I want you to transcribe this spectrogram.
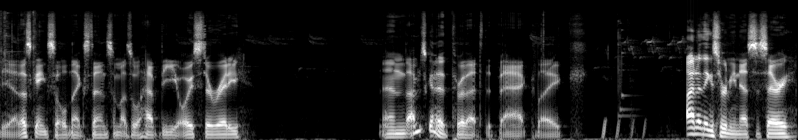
Yeah, that's getting sold next turn, so I might as well have the oyster ready. And I'm just gonna throw that to the back, like... I don't think it's really necessary.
